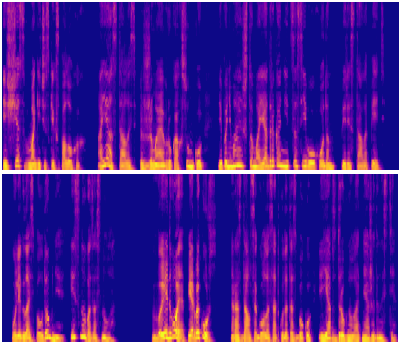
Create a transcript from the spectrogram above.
Исчез в магических сполохах, а я осталась, сжимая в руках сумку и понимая, что моя драконица с его уходом перестала петь улеглась поудобнее и снова заснула. «Вы двое, первый курс!» — раздался голос откуда-то сбоку, и я вздрогнула от неожиданности.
